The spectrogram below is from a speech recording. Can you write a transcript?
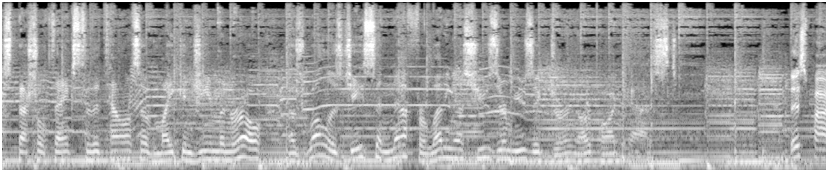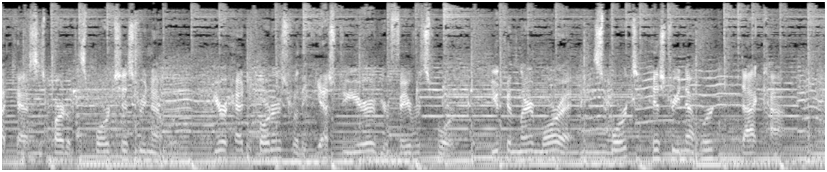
Special thanks to the talents of Mike and Jean Monroe, as well as Jason Neff for letting us use their music during our podcast. This podcast is part of the Sports History Network, your headquarters for the yesteryear of your favorite sport. You can learn more at sportshistorynetwork.com.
